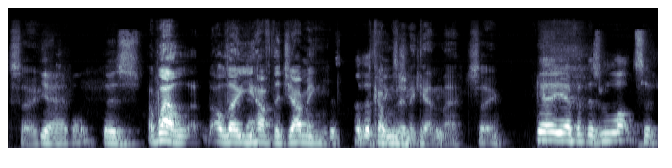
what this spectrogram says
So yeah, there's well, although you have the jamming comes in again there. So yeah, yeah, but there's lots of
